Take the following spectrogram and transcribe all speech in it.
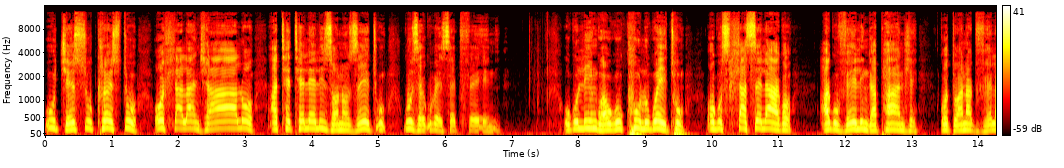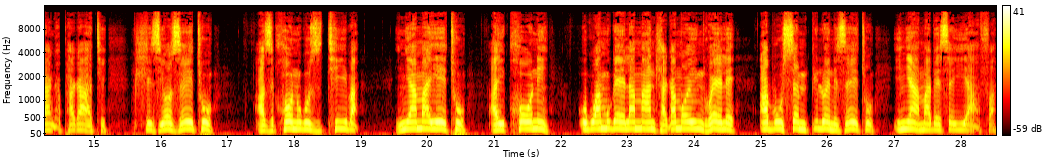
uJesu Kristu ohlala njalo athethelela izono zethu kuze kube sekufeni. Ukulingwa ukukhulu kwethu okusihlaselako akuveli ngaphandle. Kodwana kuvela ngaphakathi. Ihliziyo zethu azikhona ukuzithiba. Inyama yethu ayikhoni ukwamukela amandla kamoya ingcwele abuse empilweni zethu. Inyama bese iyafa.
